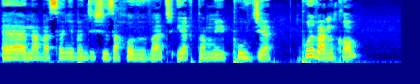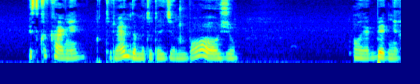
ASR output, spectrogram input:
e, na basenie będzie się zachowywać, jak tam jej pójdzie pływanko i skakanie. Którędy my tutaj idziemy? Boziu. O, jak biegnie.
